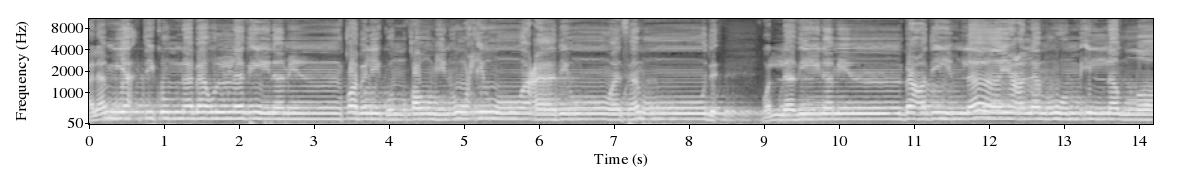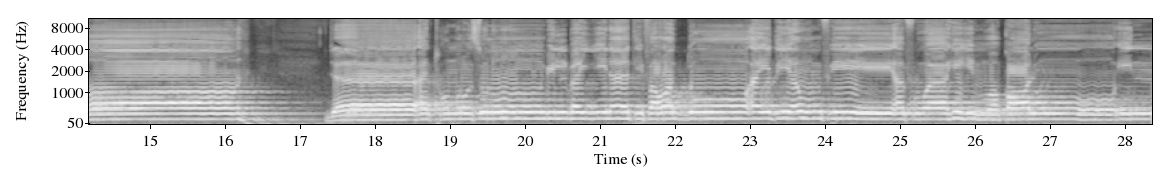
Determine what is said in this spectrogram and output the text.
ألم يأتكم نبأ الذين من قبلكم قوم نوح وعاد وثمود والذين من بعدهم لا يعلمهم إلا الله جاءتهم رسل بالبينات فردوا أيديهم في أفواههم وقالوا إن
